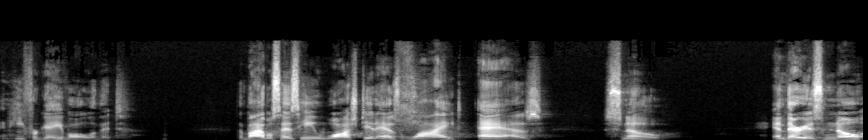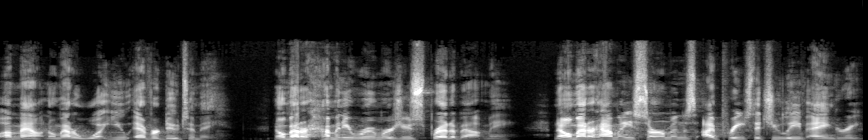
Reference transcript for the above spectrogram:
And He forgave all of it. The Bible says He washed it as white as snow. And there is no amount, no matter what you ever do to me, no matter how many rumors you spread about me, no matter how many sermons I preach that you leave angry,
